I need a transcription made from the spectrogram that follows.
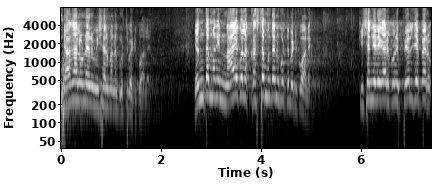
త్యాగాలు ఉన్నాయనే విషయాన్ని మనం గుర్తుపెట్టుకోవాలి. ఎంతమంది నాయకుల కష్టం ఉందని గుర్తుపెట్టుకోవాలి. కిషన్ రెడ్డి గారు కొన్ని పేర్లు చెప్పారు.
